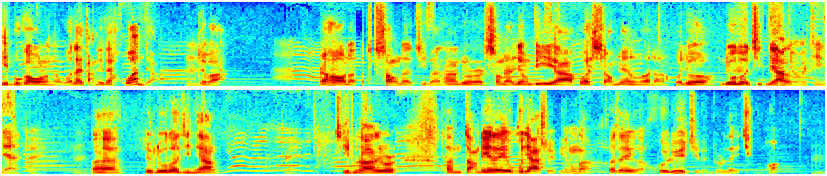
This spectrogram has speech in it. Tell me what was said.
一不够了呢，我在当地再换点，对吧？然后呢，剩的基本上就是剩点硬币啊或小面额的，我就留作纪念了。留个纪念，对，嗯，就留作纪念了。对，基本上就是他们当地的物价水平呢和这个汇率基本就是这情况。嗯，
